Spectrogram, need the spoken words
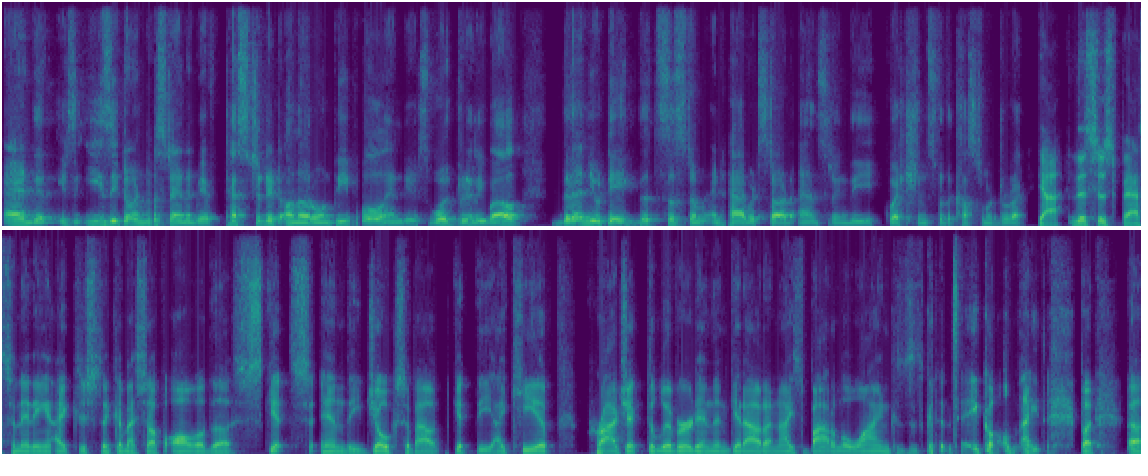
and that it's easy to understand and we have tested it on our own people and it's worked really well, then you take the system and have it start answering the questions for the customer direct. Yeah, this is fascinating. I just think of myself all of the skits and the jokes about get the IKEA project delivered and then get out a nice bottle of wine because it's going to take all night. But uh,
